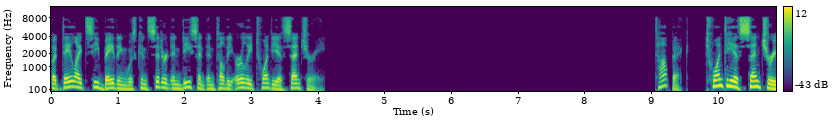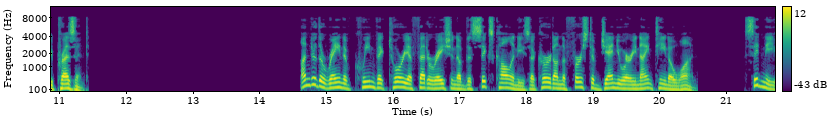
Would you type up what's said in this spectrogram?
but daylight sea bathing was considered indecent until the early 20th century. Topic: 20th century present. Under the reign of Queen Victoria Federation of the Six Colonies occurred on 1 January 1901. Sydney,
